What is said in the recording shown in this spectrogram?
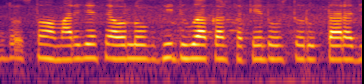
दोस्तों हमारे जैसे और लोग भी दुआ कर सकें। दोस्तों रूप तारा जी।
